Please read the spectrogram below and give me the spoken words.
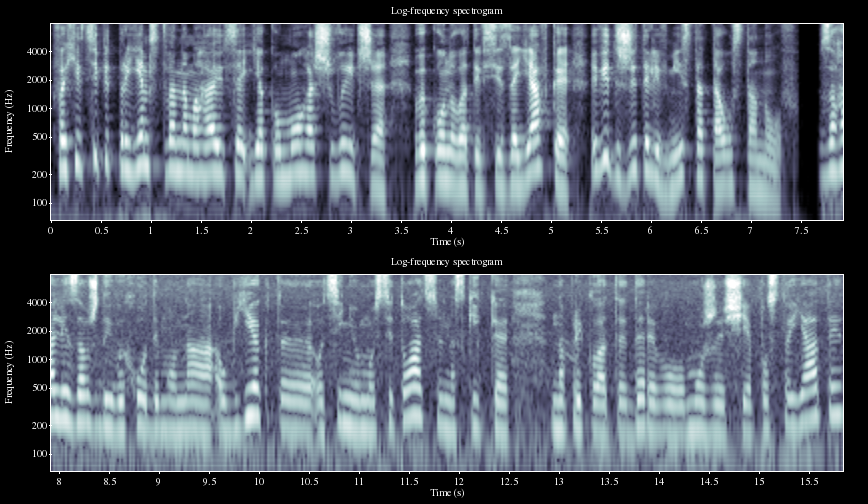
фахівці підприємства намагаються якомога швидше виконувати всі заявки від жителів міста та установ. Взагалі завжди виходимо на об'єкт, е, оцінюємо ситуацію, наскільки, наприклад, дерево може ще постояти,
